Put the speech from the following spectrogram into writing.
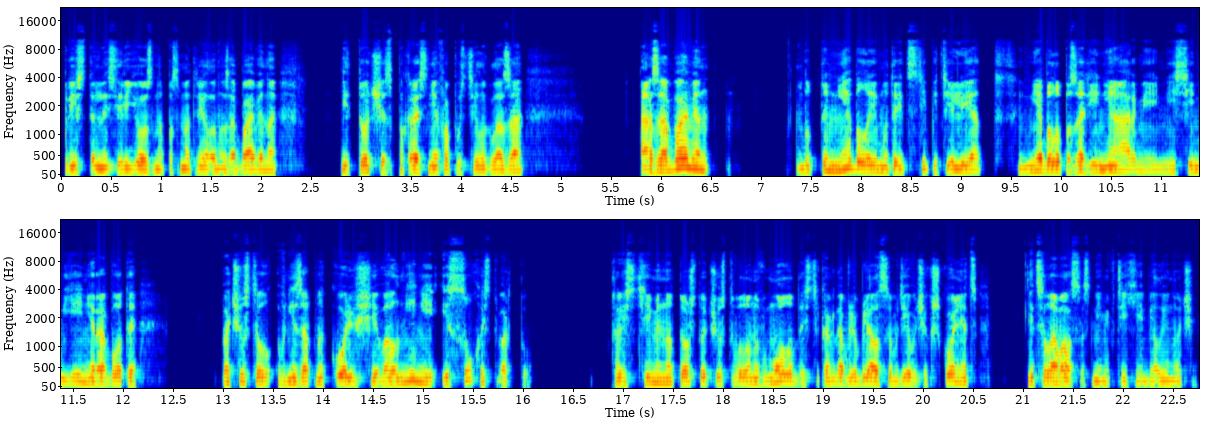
пристально серьезно посмотрела на Забавина и, тотчас покраснев, опустила глаза. А Забавин, будто не было ему тридцати пяти лет, не было позади ни армии, ни семьи, ни работы — почувствовал внезапно колющее волнение и сухость во рту. То есть именно то, что чувствовал он в молодости, когда влюблялся в девочек-школьниц и целовался с ними в тихие белые ночи.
